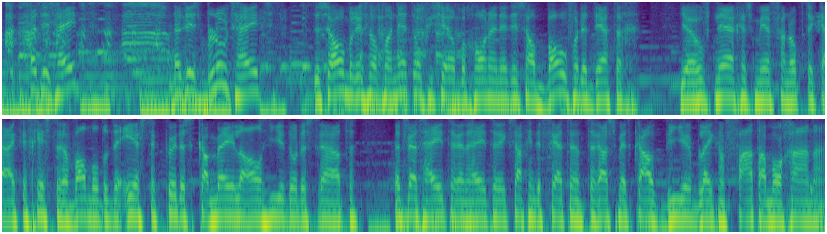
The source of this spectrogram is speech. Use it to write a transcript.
Nou. Het is heet. Het is bloedheet. De zomer is nog maar net officieel begonnen en het is al boven de 30. Je hoeft nergens meer van op te kijken. Gisteren wandelden de eerste kuddes kamelen al hier door de straten. Het werd heter en heter. Ik zag in de verte een terras met koud bier. Bleek een Fata Morgana.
